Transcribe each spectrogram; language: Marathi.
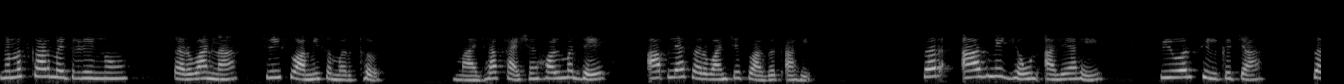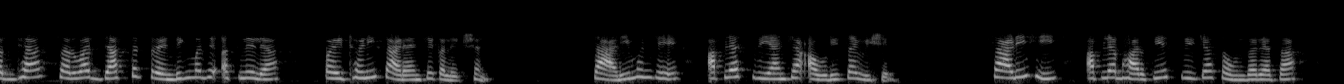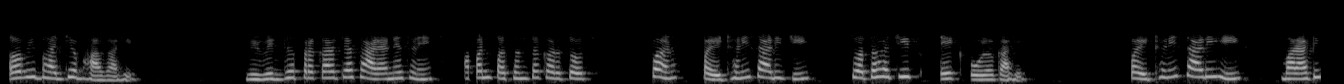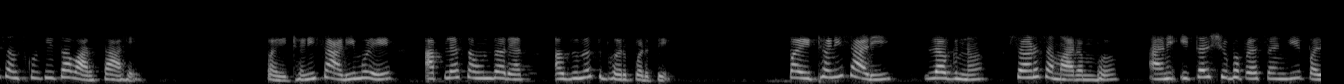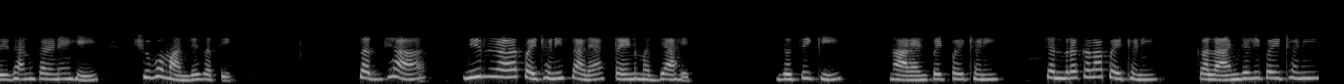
नमस्कार मैत्रिणींनो सर्वांना श्री स्वामी समर्थ. माझ्या फॅशन हॉलमध्ये आपल्या सर्वांचे स्वागत आहे. तर आज मी घेऊन आले आहे प्युअर सिल्कच्या सध्या सर्वात जास्त ट्रेंडिंगमध्ये असलेल्या पैठणी साड्यांचे कलेक्शन. साडी म्हणजे आपल्या स्त्रियांच्या आवडीचा विषय. साडी ही आपल्या भारतीय स्त्रीच्या सौंदर्याचा अविभाज्य भाग आहे. विविध प्रकारच्या साड्या नेसणे आपण पसंत करतोच. पण पैठणी साडीची स्वतःचीच एक ओळख आहे. पैठणी साडी ही मराठी संस्कृतीचा वारसा आहे. पैठणी साडीमुळे आपल्या सौंदर्यात अजूनच भर पडते. पैठणी साडी लग्न सण समारंभ आणि इतर शुभ प्रसंगी परिधान करणे हे शुभ मानले जाते. सध्या निरनिराळ्या पैठणी साड्या ट्रेंडमध्ये आहेत. जसे की नारायणपेठ पैठणी चंद्रकला पैठणी कलांजली पैठणी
